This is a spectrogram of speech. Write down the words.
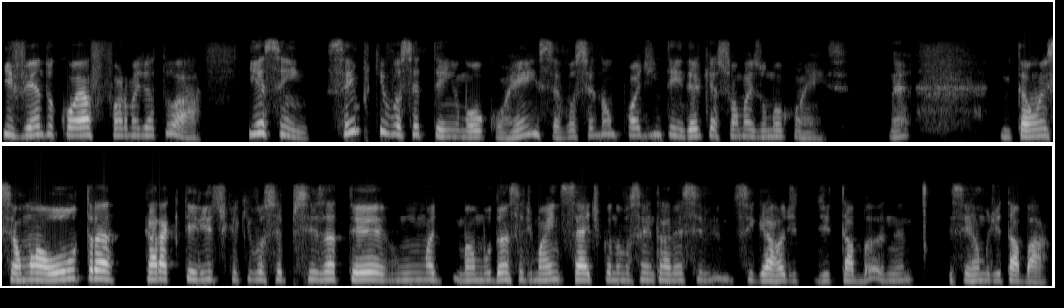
e vendo qual é a forma de atuar. E assim, sempre que você tem uma ocorrência, você não pode entender que é só mais uma ocorrência, né? Então, isso é uma outra característica que você precisa ter uma, uma mudança de mindset quando você entrar nesse cigarro de, de tabaco, nesse ramo de tabaco.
